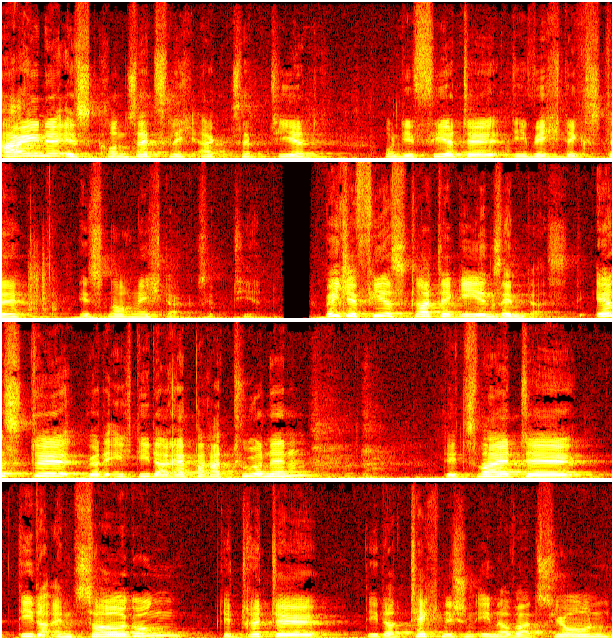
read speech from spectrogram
eine ist grundsätzlich akzeptiert und die vierte, die wichtigste, ist noch nicht akzeptiert. Welche vier Strategien sind das? Die erste würde ich die der Reparatur nennen, die zweite die der Entsorgung, die dritte die der technischen Innovation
